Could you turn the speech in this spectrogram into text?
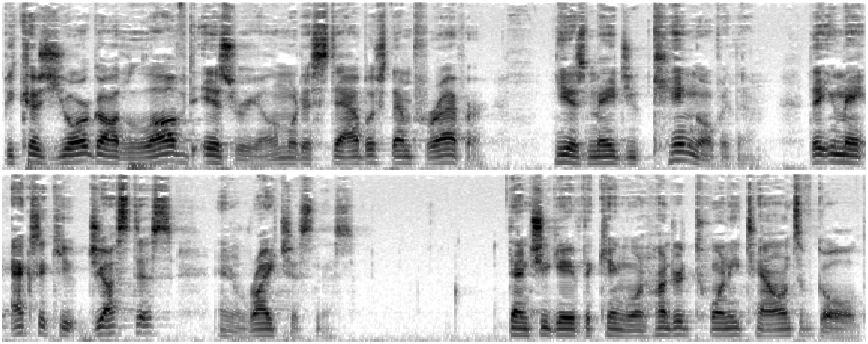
Because your God loved Israel and would establish them forever, he has made you king over them, that you may execute justice and righteousness. Then she gave the king 120 talents of gold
